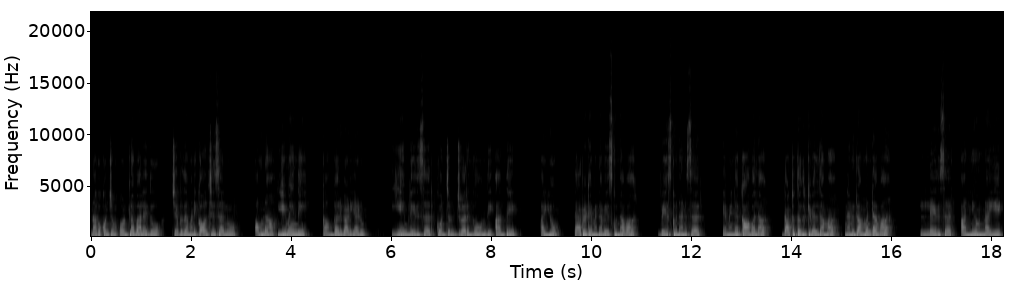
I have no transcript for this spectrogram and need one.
నాకు కొంచెం ఒంట్లో బాగాలేదు చెబుదామని కాల్ చేశాను. అవునా? ఏమైంది? కంగారుగా అడిగాడు. ఏం లేదు సార్. కొంచెం జ్వరంగా ఉంది. అంతే. అయ్యో టాబ్లెట్ ఏమైనా వేసుకున్నావా? వేసుకున్నాను సార్. ఏమైనా కావాలా? డాక్టర్ దగ్గరికి వెళ్దామా? నన్ను రమ్మంటావా? లేదు సార్. అన్నీ ఉన్నాయి.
